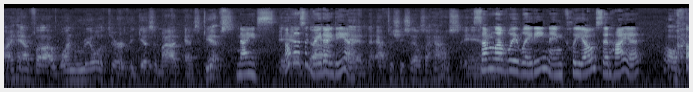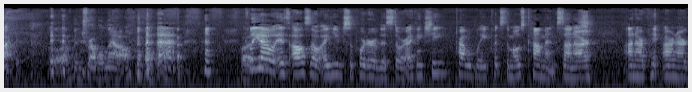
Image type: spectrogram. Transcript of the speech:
I have uh, one realtor that gives them out as gifts. Nice. oh, that's a great uh, idea. And after she sells a house, and Some uh, lovely lady named Cleo said hi, Ed. Oh, I, well, I'm in trouble now. But, Cleo uh, is also a huge supporter of this store. I think she probably puts the most comments on our on our on our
